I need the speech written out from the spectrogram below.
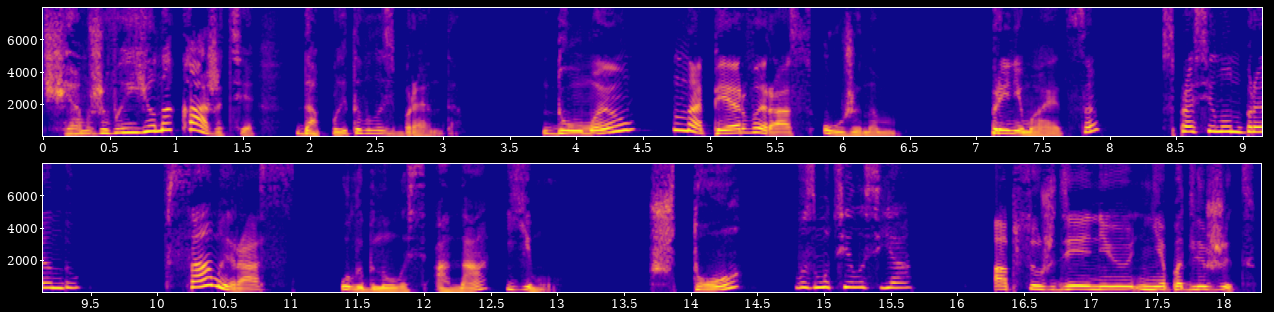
«Чем же вы ее накажете?» — допытывалась Бренда. «Думаю, на первый раз ужином». «Принимается?» — спросил он Бренду. «В самый раз», — улыбнулась она ему. «Что?» — возмутилась я. «Обсуждению не подлежит»,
